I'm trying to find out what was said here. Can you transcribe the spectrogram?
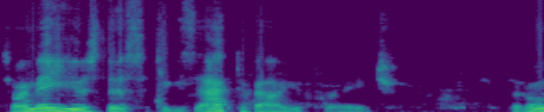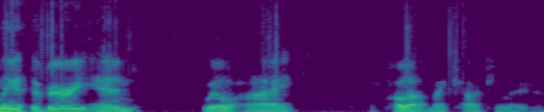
so I may use this exact value for h, but only at the very end will I pull out my calculator.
